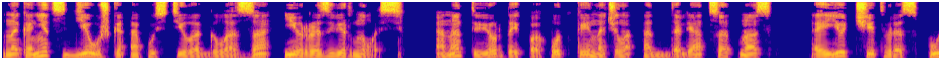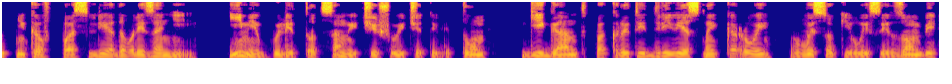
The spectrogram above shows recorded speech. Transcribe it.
Наконец девушка опустила глаза и развернулась. Она твердой походкой начала отдаляться от нас, а ее четверо спутников последовали за ней. Ими были тот самый чешуйчатый летун, гигант, покрытый древесной корой, высокий лысый зомби,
